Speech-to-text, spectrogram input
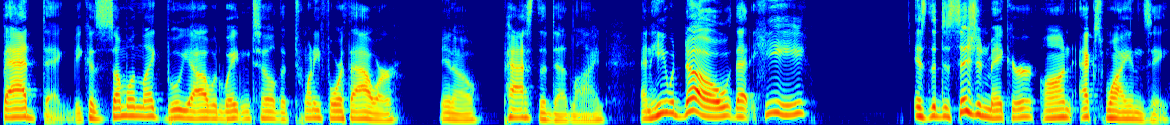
bad thing because someone like Booyah would wait until the 24th hour, you know, past the deadline, and he would know that he is the decision maker on X, Y, and Z,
